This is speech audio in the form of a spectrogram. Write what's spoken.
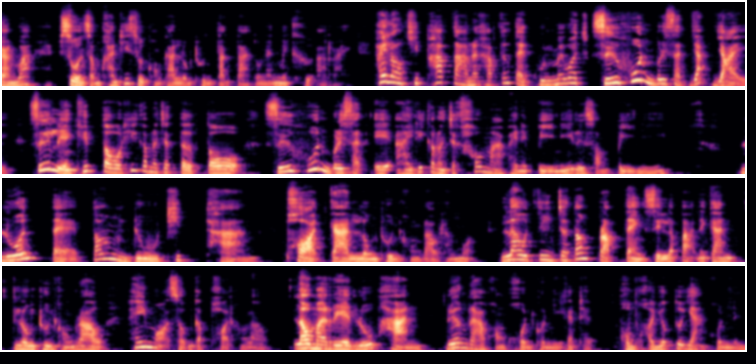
กันว่าส่วนสำคัญที่สุดของการลงทุนต่างๆ ตรงนั้นมันคืออะไร ให้ลองคิดภาพตามนะครับ ตั้งแต่คุณไม่ว่าซื้อหุ้นบริษัทยักษ์ใหญ่ ซื้อเหรียญคริปโตที่กำลังจะเติบโต ซื้อหุ้นบริษัท AI ที่กำลังจะเข้ามาภายในปีนี้หรือ 2 ปีนี้ ล้วนแต่ต้องดูทิศทางพอร์ตการลงทุนของเราทั้งหมด เราจึงจะต้องปรับแต่งศิลปะในการลงทุนของเราให้เหมาะสมกับพอร์ตของเรา เรามาเรียนรู้ผ่านเรื่องราวของคนคนนี้กันเถอะ ผมขอยกตัวอย่างคนหนึ่ง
